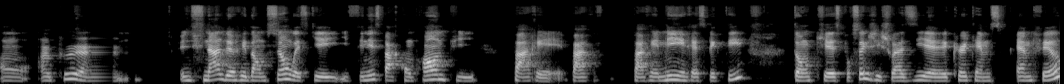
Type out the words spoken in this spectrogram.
ont un peu une finale de rédemption où est-ce qu'ils finissent par comprendre puis par, par, par aimer et respecter. Donc, euh, c'est pour ça que j'ai choisi euh, Kurt Hemphill.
